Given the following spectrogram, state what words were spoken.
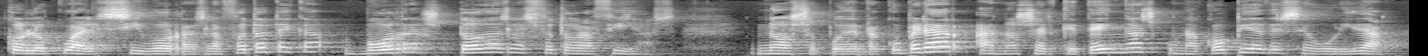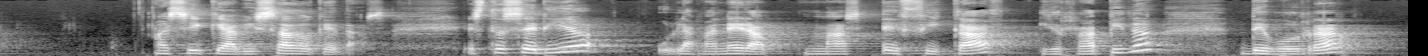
Con lo cual, si borras la fototeca, borras todas las fotografías. No se pueden recuperar a no ser que tengas una copia de seguridad. Así que avisado quedas. Esta sería la manera más eficaz y rápida de borrar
